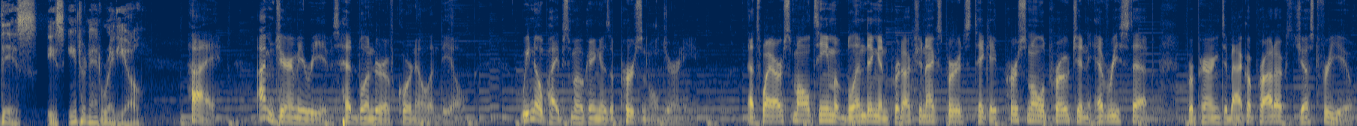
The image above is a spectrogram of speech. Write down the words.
This is Internet Radio. Hi, I'm Jeremy Reeves, head blender of Cornell and Diehl. We know pipe smoking is a personal journey. That's why our small team of blending and production experts take a personal approach in every step, preparing tobacco products just for you.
